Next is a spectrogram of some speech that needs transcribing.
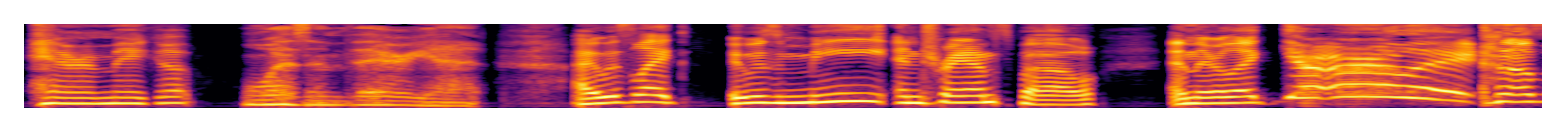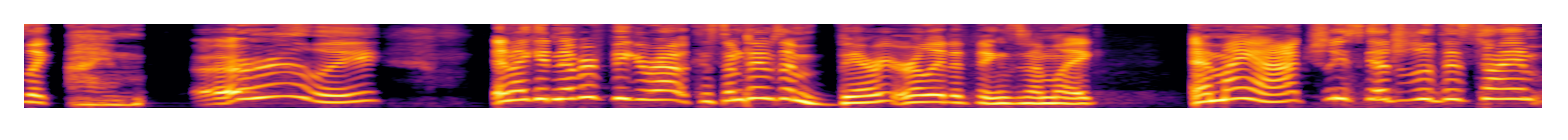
Hair and makeup wasn't there yet. I was like, it was me and Transpo, and they were like, You're early. And I was like, I'm early. And I could never figure out because sometimes I'm very early to things and I'm like, Am I actually scheduled at this time?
